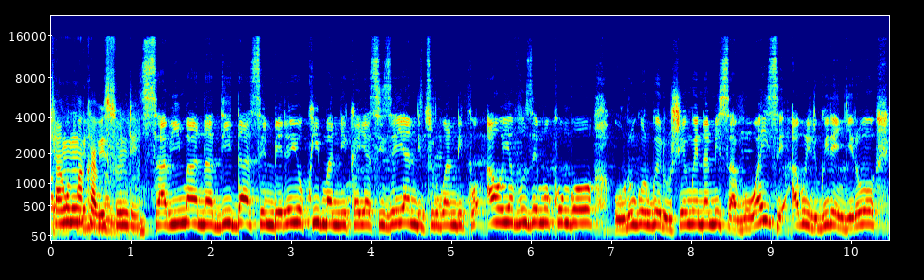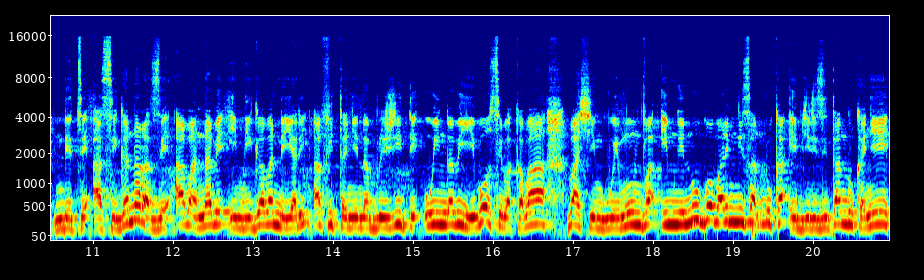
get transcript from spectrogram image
Cyangwa umwe akabisa undi. Sabimana Didas mbere yo kwimanika yasize yanditse urwandiko aho yavuzemo ko ngo urugo rwe rushenywe na Misago wahise aburirwa irengero ndetse asiga naraze abana be imigabane yari afitanye na Brigitte Uwingabiye. Bose bakaba bashyinguwe mu mva imwe nubwo bari mu isanduka ebyiri zitandukanye.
